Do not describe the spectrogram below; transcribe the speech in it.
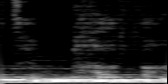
golden puff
